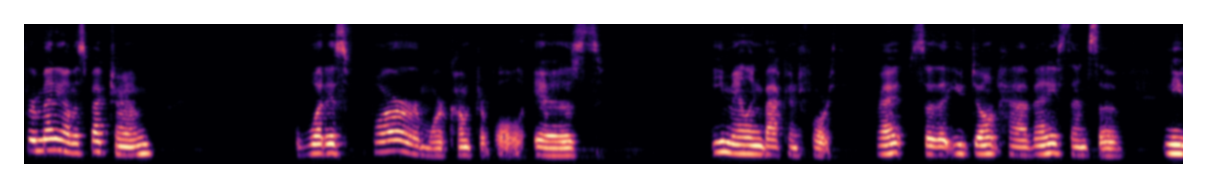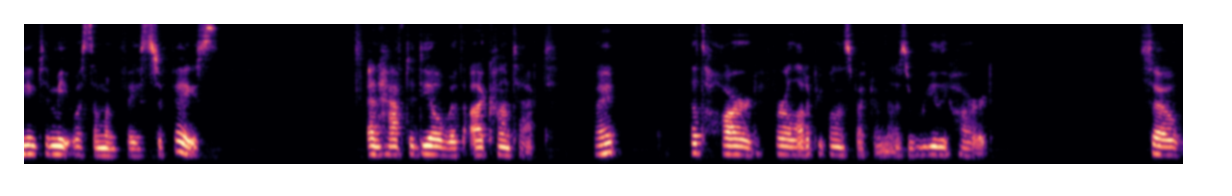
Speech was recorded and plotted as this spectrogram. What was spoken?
for many on the spectrum, what is far more comfortable is emailing back and forth, right? So that you don't have any sense of needing to meet with someone face to face and have to deal with eye contact, right? That's hard for a lot of people on the spectrum. That is really hard. So,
